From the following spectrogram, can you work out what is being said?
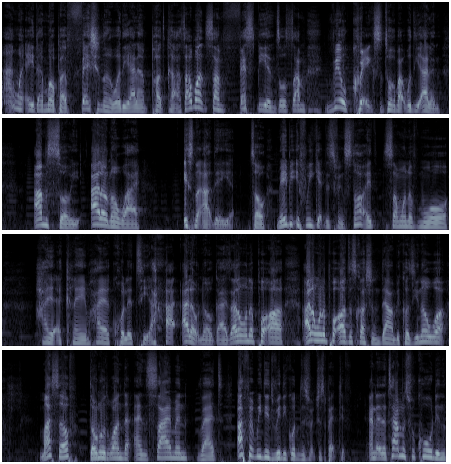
I want a more professional Woody Allen podcast. I want some thespians or some real critics to talk about Woody Allen. I'm sorry, I don't know why. It's not out there yet. So maybe if we get this thing started, someone of more higher acclaim, higher quality. I, I don't know, guys. I don't want to put our I don't want to put our discussion down because you know what? Myself, Donald Wunder, and Simon Rad, I think we did really good in this retrospective. And at the time of this recording,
